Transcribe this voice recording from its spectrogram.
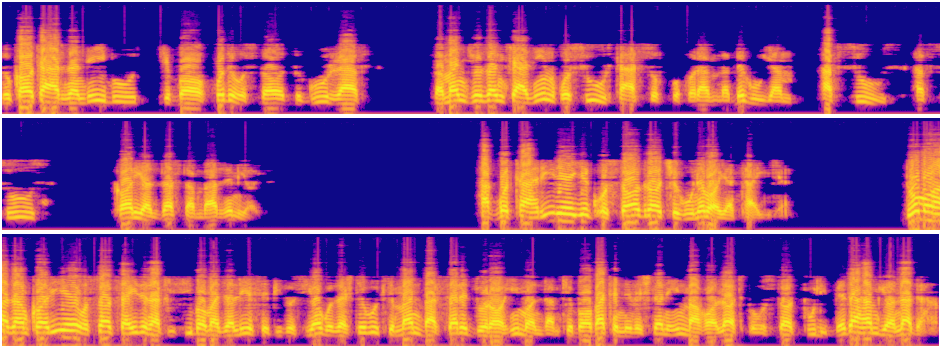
نکات ارزنده ای بود که با خود استاد به گور رفت و من جز آن که از این قصور تأسف بخورم و بگویم افسوس افسوس کاری از دستم بر نمیآید. حق و تحریر یک استاد را چگونه باید تعیین کرد؟ دو ماه از همکاری استاد سعید نفیسی با مجله سپید و گذشته بود که من بر سر دوراهی ماندم که بابت نوشتن این مقالات به استاد پولی بدهم یا ندهم.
